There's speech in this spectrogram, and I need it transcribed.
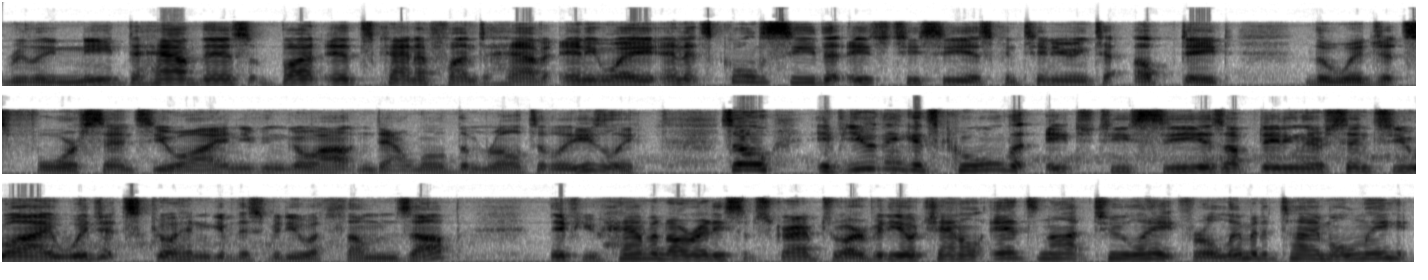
really need to have this, but it's kind of fun to have anyway. And it's cool to see that HTC is continuing to update the widgets for Sense UI, and you can go out and download them relatively easily. So, if you think it's cool that HTC is updating their Sense UI widgets, go ahead and give this video a thumbs up. If you haven't already subscribed to our video channel, it's not too late. For a limited time only,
